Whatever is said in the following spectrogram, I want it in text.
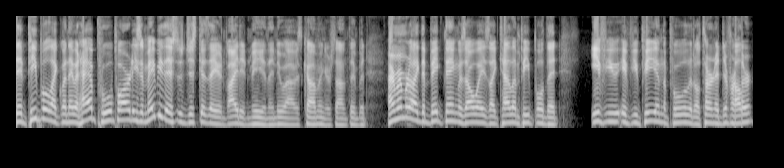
that people like when they would have pool parties and maybe this was just because they invited me and they knew I was coming or something but I remember like the big thing was always like telling people that if you if you pee in the pool it'll turn a different color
